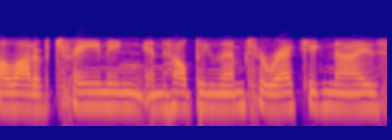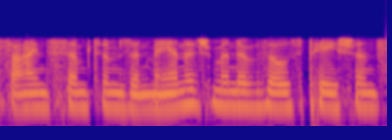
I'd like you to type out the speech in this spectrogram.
a lot of training in helping them to recognize signs, symptoms, and management of those patients.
